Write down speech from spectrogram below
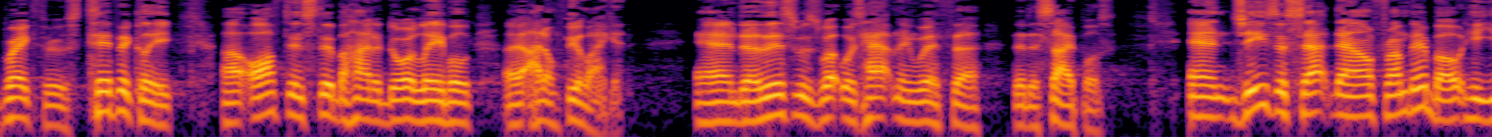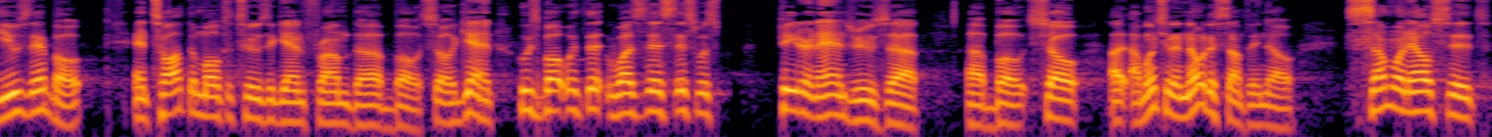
breakthroughs typically uh, often stood behind a door labeled, uh, I don't feel like it. And uh, this was what was happening with uh, the disciples. And Jesus sat down from their boat. He used their boat and taught the multitudes again from the boat. So again, whose boat was this? This was Peter and Andrew's uh, uh, boat. So I want you to notice something though. Someone else's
